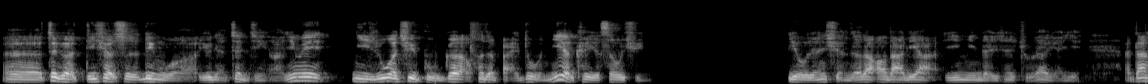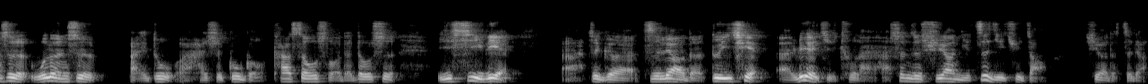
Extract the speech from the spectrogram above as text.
呃，这个的确是令我有点震惊啊，因为你如果去谷歌或者百度，你也可以搜寻有人选择到澳大利亚移民的一些主要原因，但是无论是百度啊还是 Google，它搜索的都是一系列啊这个资料的堆砌啊列举出来啊，甚至需要你自己去找。需要的资料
